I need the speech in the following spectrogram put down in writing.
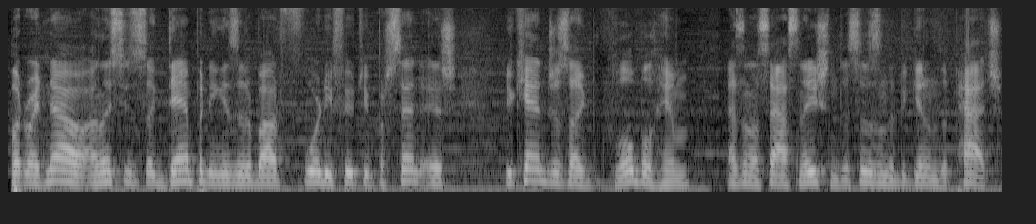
But right now, unless it's like dampening is at about 40-50%-ish, you can't just like global him as an assassination. This isn't the beginning of the patch.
